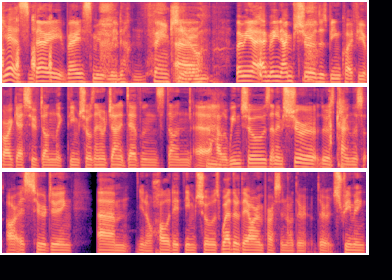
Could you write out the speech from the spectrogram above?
yes, very very smoothly done. Thank you. Um, but I mean, I, I mean, I'm sure there's been quite a few of our guests who've done like theme shows. I know Janet Devlin's done uh, Hmm. Halloween shows, and I'm sure there's countless artists who are doing um, you know, holiday themed shows, whether they are in person or they're they're streaming.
